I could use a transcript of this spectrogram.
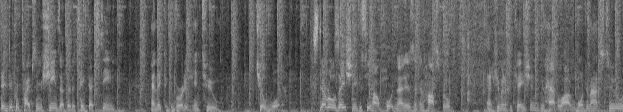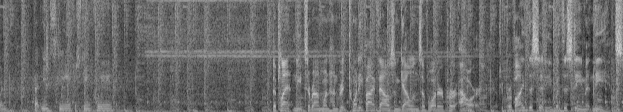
there are different types of machines out there that take that steam and they can convert it into chilled water. Sterilization, you can see how important that is in, in hospitals. And humidification, you have a lot of laundromats too, and that need steam for steam cleaning. The plant needs around 125,000 gallons of water per hour to provide the city with the steam it needs.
